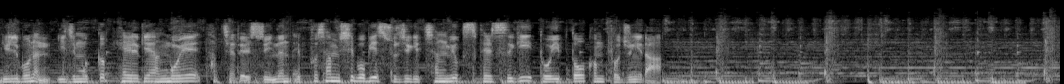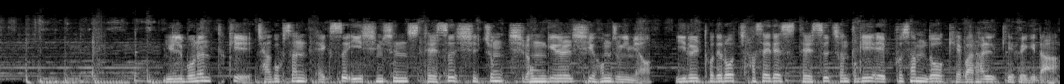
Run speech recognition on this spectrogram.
일본은 이즈모급 헬기 항모에 탑재될 수 있는 F-35B 수직이 착륙 스텔스기 도입도 검토 중이다. 일본은 특히 자국산 X-2 심신 스텔스 실중 실험기를 시험 중이며 이를 토대로 차세대 스텔스 전투기 F-3도 개발할 계획이다.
